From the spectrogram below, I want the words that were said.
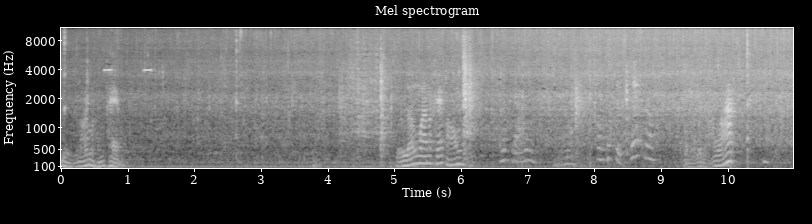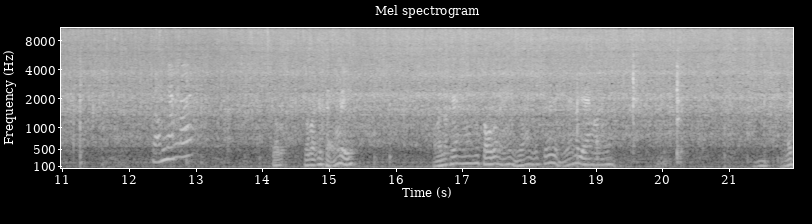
đừng nói mà không thèm. Lửa lớn quá nó khét không? Đã đi không có kịp khét luôn Trời ơi, quá. Trộn nhánh đấy. Cho, cho ba cái sẻn đi. Rồi nó khét nó, nó sôi quá nè nó nó nó thôi nha Ừ, đây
